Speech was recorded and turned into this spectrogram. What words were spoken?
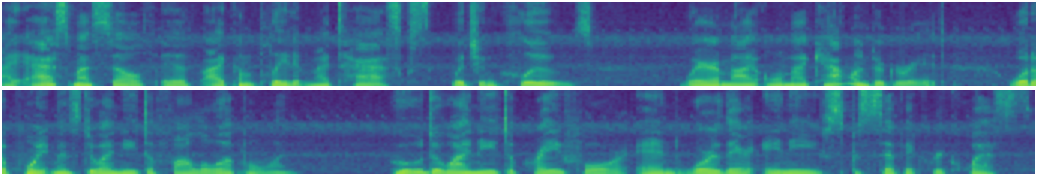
I ask myself if I completed my tasks, which includes where am I on my calendar grid? What appointments do I need to follow up on? Who do I need to pray for? And were there any specific requests?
